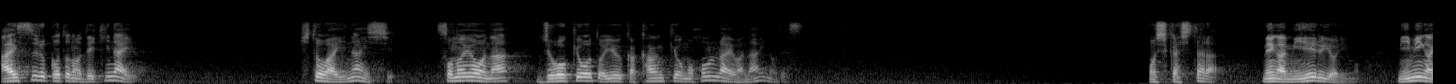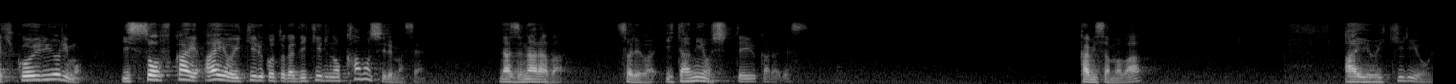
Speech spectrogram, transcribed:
愛することのできない人はいないしそのような状況というか環境も本来はないのです。もしかしたら目が見えるよりも耳が聞こえるよりも一層深い愛を生きることができるのかもしれません。なぜならばそれは痛みを知っているからです。神様は愛を生きるように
